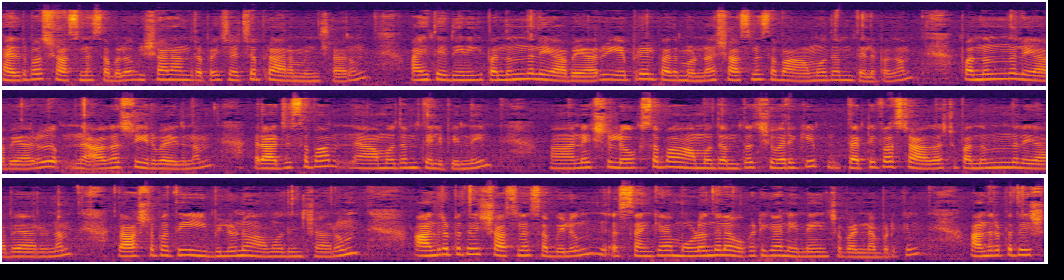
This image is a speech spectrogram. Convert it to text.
హైదరాబాద్ శాసనసభలో విశాలాంధ్రపై చర్చ ప్రారంభించారు. అయితే దీనికి పంతొమ్మిది వందల యాభై ఆరు ఏప్రిల్ పదమూడున శాసనసభ ఆమోదం తెలపగా పంతొమ్మిది వందల యాభై ఆరు ఆగస్టు ఇరవై ఐదున రాజ్యసభ ఆమోదం తెలిపింది. నెక్స్ట్ లోక్సభ ఆమోదంతో చివరికి థర్టీ ఫస్ట్ ఆగస్టు పంతొమ్మిది వందల యాభై ఆరున రాష్ట్రపతి ఈ బిల్లును ఆమోదించారు. ఆంధ్రప్రదేశ్ శాసనసభ్యులు సంఖ్య మూడు వందల ఒకటిగా నిర్ణయించబడినప్పటికీ ఆంధ్రప్రదేశ్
